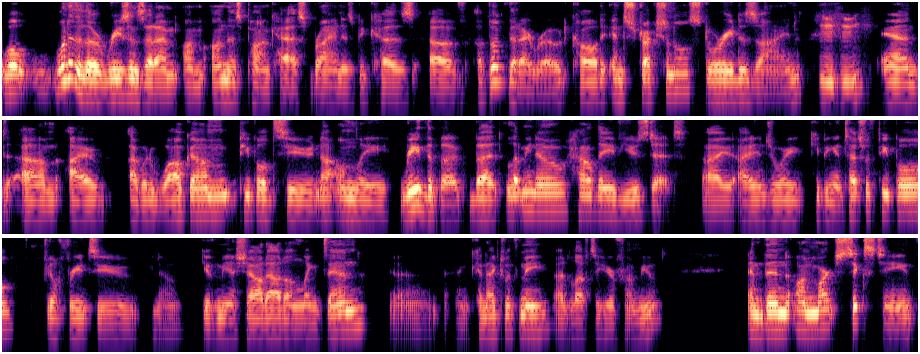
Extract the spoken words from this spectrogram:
Well, one of the reasons that I'm, I'm on this podcast, Brian, is because of a book that I wrote called Instructional Story Design. Mm-hmm. And um, I, I would welcome people to not only read the book, but let me know how they've used it. I, I enjoy keeping in touch with people, feel free to you know give me a shout out on LinkedIn uh, and connect with me. I'd love to hear from you. And then on March 16th,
